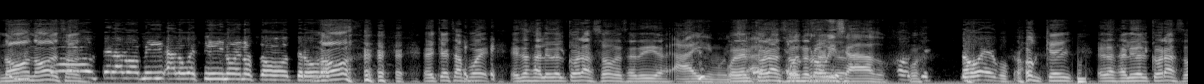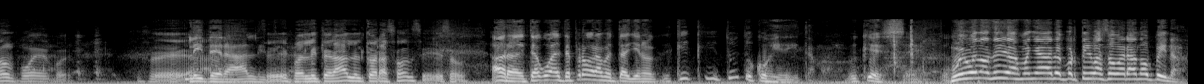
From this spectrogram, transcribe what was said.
No, no, esa- a los, ami- a los vecinos de nosotros. No, es que esa fue, esa salió del corazón ese día. Ay, Fue del muchacho. corazón. Fue que salió. improvisado. Ok, Nos vemos. Ok, esa salió del corazón, fue. fue, fue- Literal, Sí, literal. fue literal del corazón, sí, eso. Ahora, este, este programa está lleno. ¿Qué, qué, tú, tu cogidita, man? ¿Qué es esto? Muy buenos días, Mañana Deportiva Soberano Opina.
